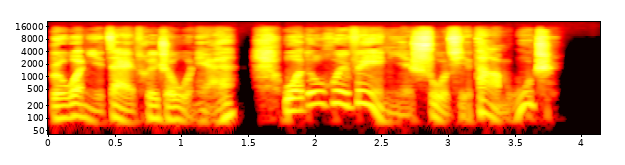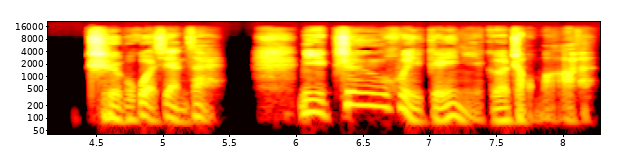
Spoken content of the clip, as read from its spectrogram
如果你再推迟五年，我都会为你竖起大拇指。只不过现在，你真会给你哥找麻烦。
